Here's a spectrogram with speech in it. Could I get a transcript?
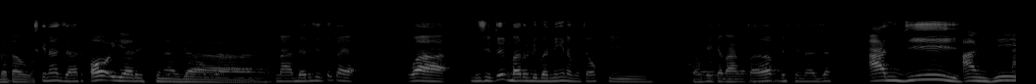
Nggak tahu. gua. Rizky Nazar Oh iya Rizky Nazar. nah dari situ kayak wah di situ baru dibandingin sama Coki Coki ketangkep Rizky Nazar Anji Anji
